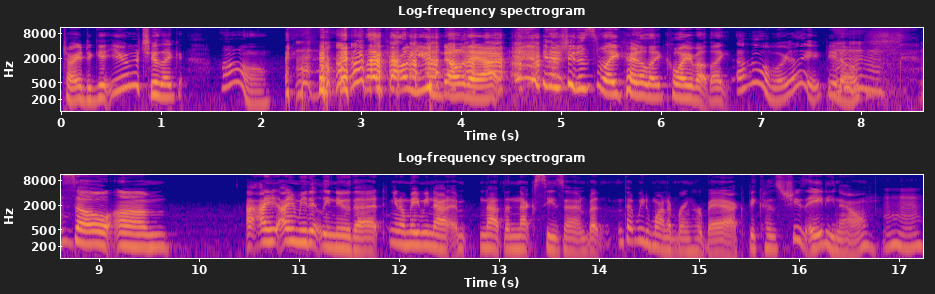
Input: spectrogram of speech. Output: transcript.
tried to get you. She was like, oh, like how you know that? You know, she just like kind of like coy about like, oh, really? You know. So, um, I, I immediately knew that you know maybe not not the next season, but that we'd want to bring her back because she's 80 now. Mhm.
